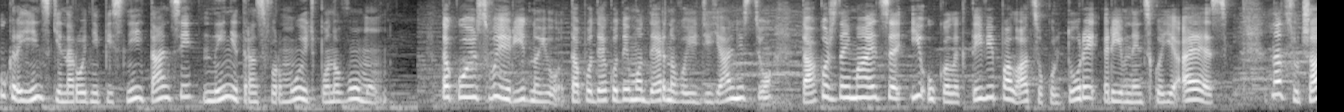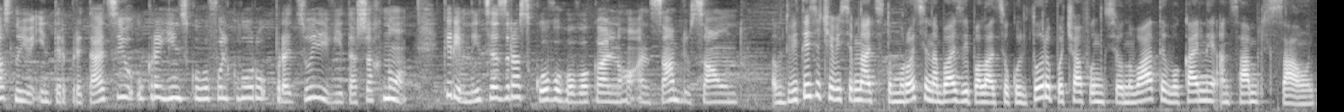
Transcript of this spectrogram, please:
українські народні пісні й танці нині трансформують по-новому. Такою своєрідною та подекуди модерновою діяльністю також займається і у колективі Палацу культури Рівненської АЕС. Над сучасною інтерпретацією українського фольклору працює Віта Шахно, керівниця зразкового вокального ансамблю Саунд. В 2018 році на базі Палацу культури почав функціонувати вокальний ансамбль Саунд.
